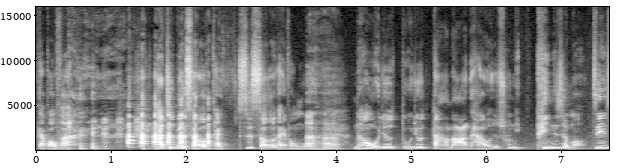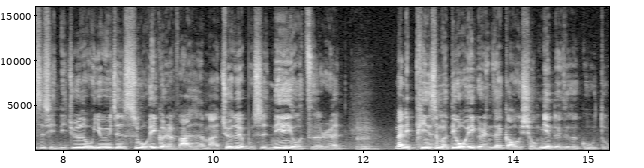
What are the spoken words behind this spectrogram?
大爆发，他就被扫到台是扫到台风尾，嗯哼，然后我就我就大骂他，我就说你凭什么这件事情？你觉得我忧郁症是我一个人发生的吗？绝对不是，你也有责任。嗯，那你凭什么丢我一个人在高雄面对这个孤独？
